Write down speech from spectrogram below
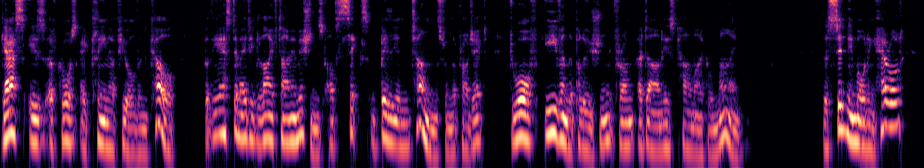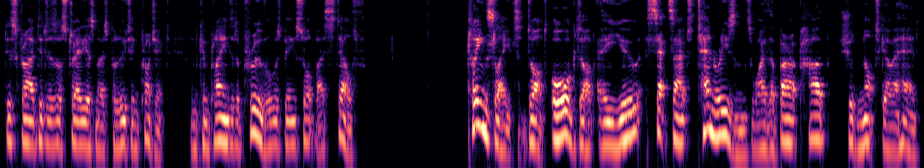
Gas is, of course, a cleaner fuel than coal, but the estimated lifetime emissions of 6 billion tonnes from the project dwarf even the pollution from Adani's Carmichael mine. The Sydney Morning Herald described it as Australia's most polluting project and complained that approval was being sought by stealth. Cleanstate.org.au sets out 10 reasons why the Burrup Hub should not go ahead.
